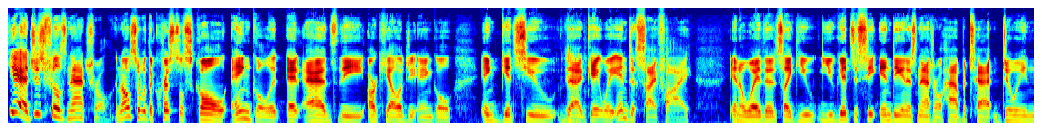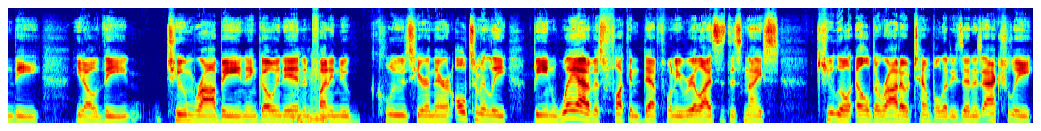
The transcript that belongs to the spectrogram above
yeah it just feels natural and also with the crystal skull angle it, it adds the archaeology angle and gets you that gateway into sci-fi in a way that it's like you you get to see indy in its natural habitat doing the you know the tomb robbing and going in and Mhm. finding new clues here and there and ultimately being way out of his fucking depth when he realizes this nice cute little El Dorado temple that he's in is actually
